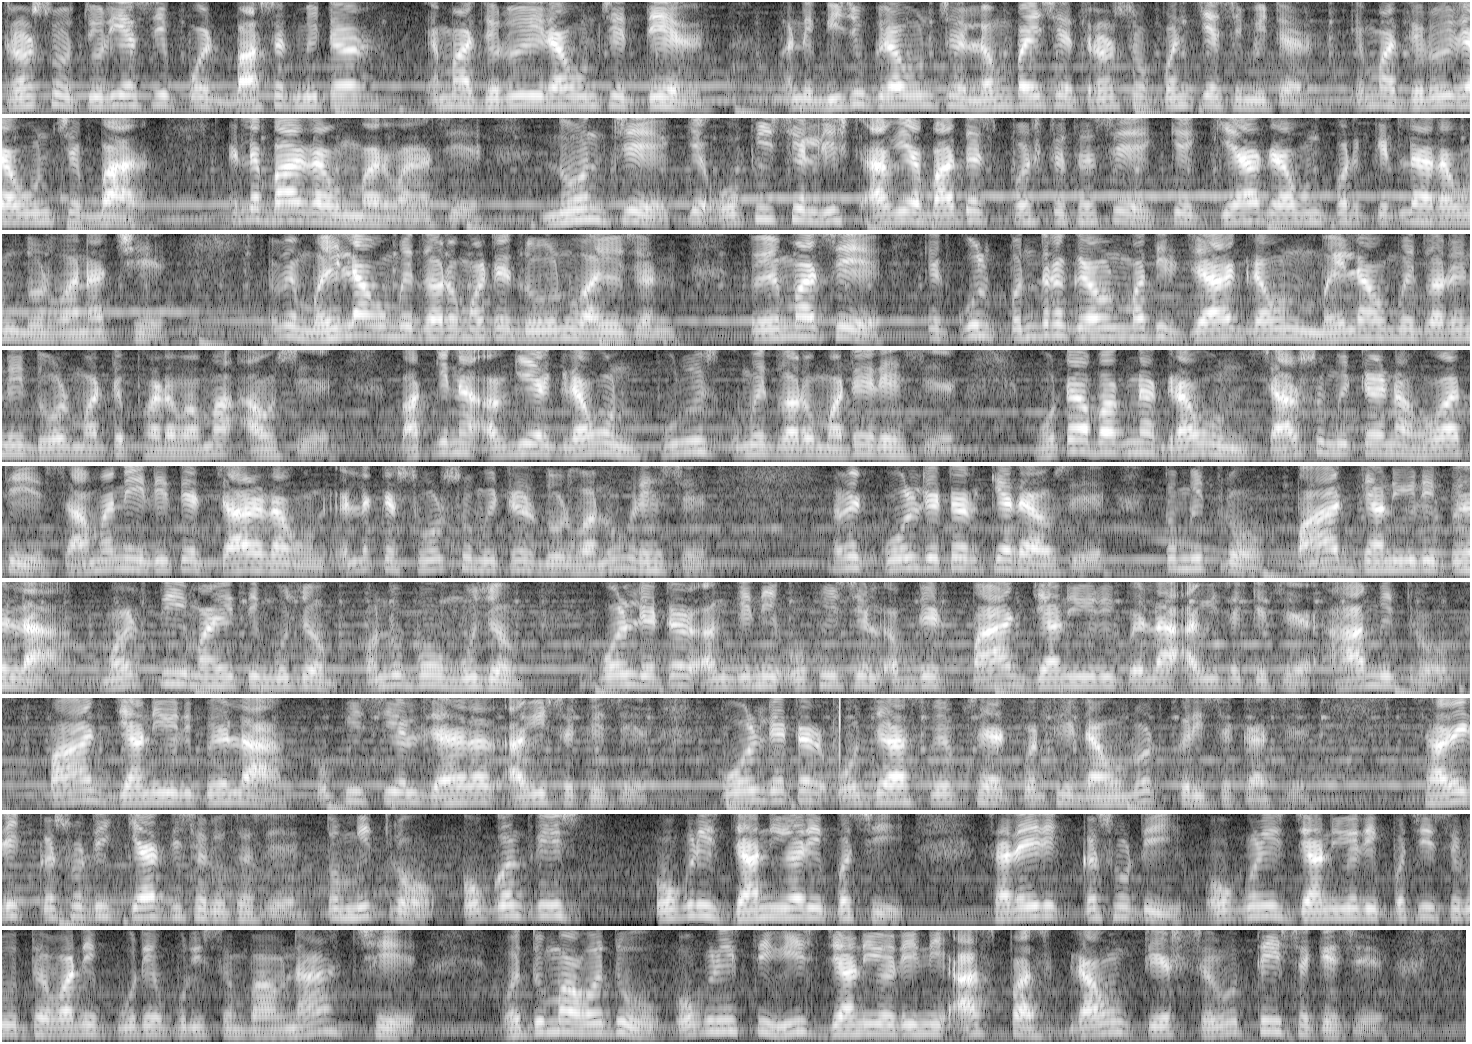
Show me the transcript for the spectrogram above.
ત્રણસો ચોર્યાસી પોઈન્ટ બાસઠ મીટર, એમાં જરૂરી રાઉન્ડ છે તેર અને બીજું ગ્રાઉન્ડ છે, લંબાઈ છે ત્રણસો પંચ્યાસી મીટર. એમાં જરૂરી રાઉન્ડ છે બાર. એટલે બાર રાઉન્ડ મારવાના છે. નોંધ છે કે ઓફિશિયલ લિસ્ટ આવ્યા બાદ જ સ્પષ્ટ થશે કે કયા ગ્રાઉન્ડ પર કેટલા રાઉન્ડ દોડવાના છે. હવે મહિલા ઉમેદવારો માટે દોડનું આયોજન. તો એમાં છે કે કુલ પંદર ગ્રાઉન્ડમાંથી ચાર ગ્રાઉન્ડ મહિલા ઉમેદવારોની દોડ માટે ફાળવવામાં આવશે. બાકીના અગિયાર ગ્રાઉન્ડ પુરુષ ઉમેદવારો માટે રહેશે. મોટાભાગના ગ્રાઉન્ડ ચારસો મીટરના હોવાથી સામાન્ય રીતે ચાર રાઉન્ડ એટલે કે સોળસો મીટર દોડવાનું રહેશે. હવે કોલ લેટર ક્યારે આવશે? તો મિત્રો, પાંચ જાન્યુઆરી પહેલાં મળતી માહિતી મુજબ, અનુભવ મુજબ, કોલ લેટર અંગેની ઓફિશિયલ અપડેટ પાંચ જાન્યુઆરી પહેલાં આવી શકે છે. હા, મિત્રો, પાંચ જાન્યુઆરી પહેલાં ઓફિશિયલ જાહેરાત આવી શકે છે. કોલ લેટર ઓજાસ વેબસાઇટ પરથી ડાઉનલોડ કરી શકાશે. શારીરિક કસોટી ક્યારથી શરૂ થશે? તો મિત્રો, ઓગણત્રીસ ઓગણીસ જાન્યુઆરી પછી શારીરિક કસોટી ઓગણીસ જાન્યુઆરી પછી શરૂ થવાની પૂરેપૂરી સંભાવના છે. વધુમાં વધુ ઓગણીસથી વીસ જાન્યુઆરીની આસપાસ ગ્રાઉન્ડ ટેસ્ટ શરૂ થઈ શકે છે.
